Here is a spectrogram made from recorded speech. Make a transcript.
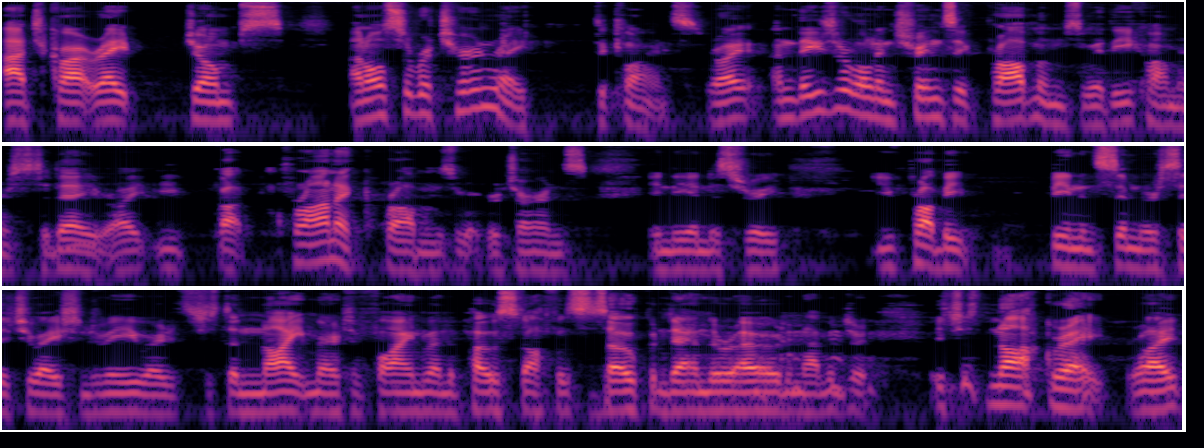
Add to cart rate jumps and also return rate declines, right? And these are all intrinsic problems with e-commerce today, right? You've got chronic problems with returns in the industry. You've probably been in a similar situation to me where it's just a nightmare to find when the post office is open down the road and having to it's just not great right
